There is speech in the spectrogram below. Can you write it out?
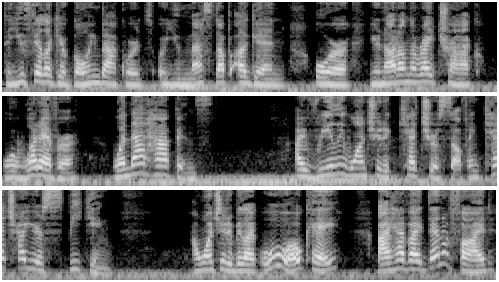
that you feel like you're going backwards or you messed up again or you're not on the right track or whatever, when that happens, I really want you to catch yourself and catch how you're speaking. I want you to be like, oh, okay. I have identified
